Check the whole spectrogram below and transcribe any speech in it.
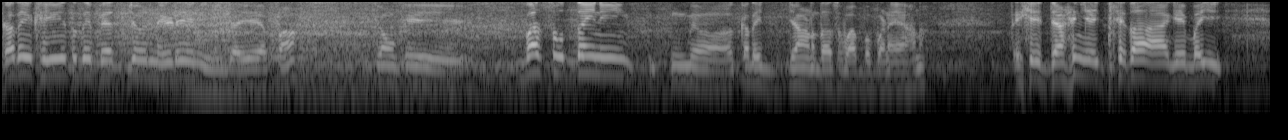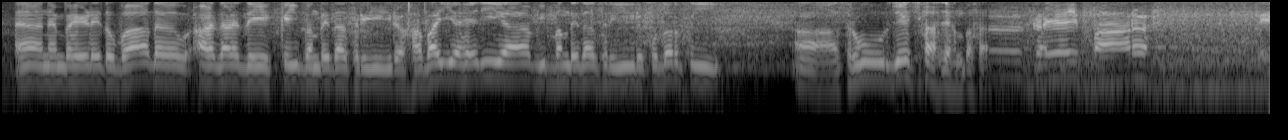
ਕਦੇ ਖੇਤ ਦੇ ਵਿੱਚ ਨੇੜੇ ਨਹੀਂ ਗਏ ਆਪਾਂ, ਕਿਉਂਕਿ ਬਸ ਉਦਾਂ ਹੀ ਨਹੀਂ ਕਦੇ ਜਾਣ ਦਾ ਸਬੱਬ ਬਣਿਆ ਹਨ। ਤੇ ਜਾਣੀ ਇੱਥੇ ਤਾਂ ਆ ਕੇ ਬਈ ਨਿੰਬਹੇੜੇ ਤੋਂ ਬਾਅਦ ਆਲੇ ਦੁਆਲੇ ਦੇਖ ਕੇ ਹੀ ਬੰਦੇ ਦਾ ਸਰੀਰ ਹਵਾ ਹੀ ਇਹੋ ਜੀ ਆ ਵੀ ਬੰਦੇ ਦਾ ਸਰੀਰ ਕੁਦਰਤੀ ਸਰੂਰ ਜੇ ਚ ਆ ਜਾਂਦਾ। ਕਰਿਆ ਇਹ ਪਾਰ ਤੇ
